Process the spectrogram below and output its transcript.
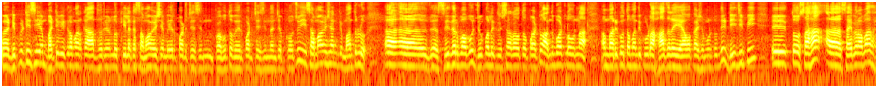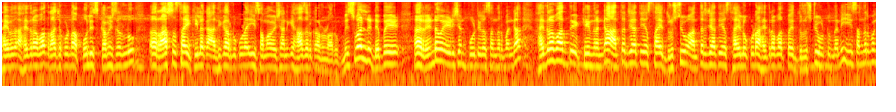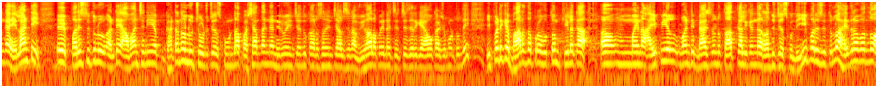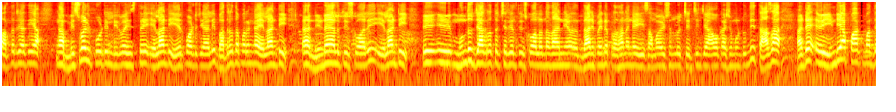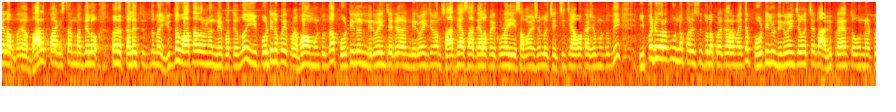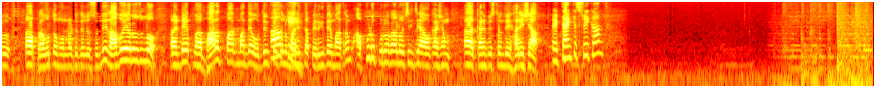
డిప్యూటీ సీఎం భట్టి విక్రమార్క ఆధ్వర్యంలో కీలక సమావేశం ఏర్పాటు చేసింది ప్రభుత్వం ఏర్పాటు చేసిందని చెప్పుకోవచ్చు. ఈ సమావేశానికి మంత్రులు శ్రీధర్ బాబు జూపల్లి కృష్ణారావుతో పాటు అందుబాటులో ఉన్న మరికొంతమంది కూడా హాజరయ్యే అవకాశం ఉంటుంది. డీజీపీతో సహా సైబరాబాద్ హైద- హైదరాబాద్ రాచకొండ పోలీస్ కమిషనర్లు రాష్ట్ర స్థాయి కీలక అధికారులు కూడా ఈ సమావేశానికి హాజరు కానున్నారు మిస్ వరల్డ్ డెబ్బై రెండవ ఎడిషన్ పోటీల సందర్భంగా హైదరాబాద్ కేంద్రంగా అంతర్జాతీయ స్థాయి దృష్టి అంతర్జాతీయ స్థాయిలో కూడా హైదరాబాద్పై దృష్టి ఉంటుందని ఈ సందర్భంగా ఎలాంటి పరిస్థితులు అంటే అవాంఛనీయ ఘటనలు చోటు చేసుకుండా ప్రశాంతంగా నిర్వహించేందుకు అనుసరించాల్సిన వ్యూహాలపైన చర్చ జరిగే అవకాశం ఉంటుంది. ఇప్పటికే భారత ప్రభుత్వం కీలకమైన ఐపీఎల్ వంటి మ్యాచ్లను తాత్కాలికంగా రద్దు చేసుకుంది. ఈ పరిస్థితుల్లో హైదరాబాద్లో అంతర్జాతీయ మిస్ వరల్డ్ పోటీలు నిర్వహిస్తే ఎలాంటి ఏర్పాటు చేయాలి? భద్రత పరంగా ఎలాంటి నిర్ణయాలు తీసుకోవాలి? ఎలాంటి ముందు జాగ్రత్త చర్యలు తీసుకోవాలన్న దాని దానిపైనే ప్రధానంగా ఈ సమావేశంలో చర్చించే అవకాశం ఉంటుంది. తాజా అంటే ఇండియా పాక్ మధ్యలో భారత్ పాకిస్తాన్ మధ్యలో తలెత్తుతున్న యుద్ధ వాతావరణం నేపథ్యంలో ఈ పోటీలపై ప్రభావం ఉంటుందా? పోటీలను నిర్వహించ నిర్వహించడం సాధ్యాసాధ్యాలపై కూడా ఈ సమావేశంలో చర్చించే అవకాశం ఉంటుంది. ఇప్పటి వరకు ఉన్న పరిస్థితుల ప్రకారం అయితే పోటీలు నిర్వహించవచ్చన్న అభిప్రాయంతో ఉన్నట్టు ప్రభుత్వం ఉన్నట్టు తెలుస్తుంది. రాబోయే రోజుల్లో అంటే భారత్ పాక్ మధ్య ఉద్రిక్తతలు. మరింత పెరిగితే మాత్రం అప్పుడు పునరాలోచించే అవకాశం కనిపిస్తుంది. Harish thank you Srikanth.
